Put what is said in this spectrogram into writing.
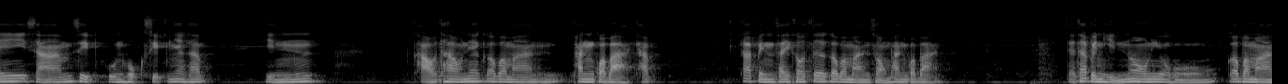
ส์สามสิบคูณหกสิบเนี่ยครับ หินขาวเทาเนี่ยก็ประมาณพันกว่าบาทครับ ถ้าเป็นไซส์เคาน์เตอร์ก็ประมาณสองพันกว่าบาท แต่ถ้าเป็นหินนอกนี่โอ้โหก็ประมาณ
